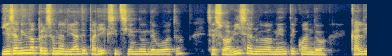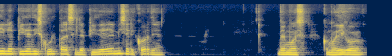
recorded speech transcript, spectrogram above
Y esa misma personalidad de Parixit, siendo un devoto, se suaviza nuevamente cuando Kali le pide disculpas y le pide misericordia. Vemos, como digo,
